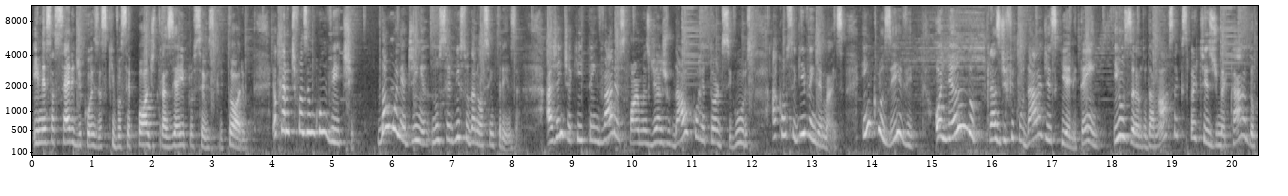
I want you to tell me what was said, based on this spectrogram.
e nessa série de coisas que você pode trazer aí para o seu escritório, eu quero te fazer um convite. Dá uma olhadinha no serviço da nossa empresa. A gente aqui tem várias formas de ajudar o corretor de seguros a conseguir vender mais. Inclusive, olhando para as dificuldades que ele tem e usando da nossa expertise de mercado,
